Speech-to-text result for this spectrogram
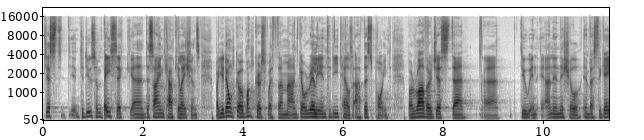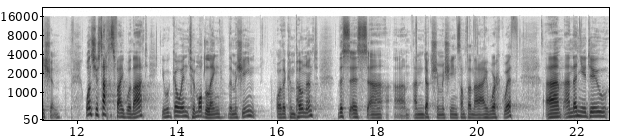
just to do some basic uh, design calculations, but you don't go bunkers with them and go really into details at this point, but rather just uh, uh do in, an initial investigation. Once you're satisfied with that, you would go into modeling the machine or the component. This is uh, um, an induction machine, something that I work with. Um, and then you do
